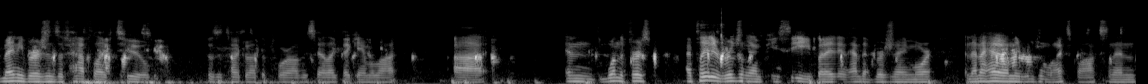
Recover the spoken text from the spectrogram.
many versions of Half Life 2, because I talked about it before. Obviously, I like that game a lot. Uh, and one of the first, I played it originally on PC, but I didn't have that version anymore. And then I had it on the original Xbox, and then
